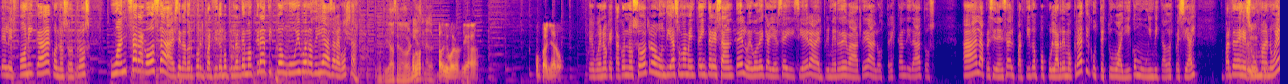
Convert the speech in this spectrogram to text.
telefónica con nosotros Juan Zaragoza, el senador por el Partido Popular Democrático. Muy buenos días, Zaragoza. Buenos días, senador. Buenos, buenos días, compañero. Qué bueno que está con nosotros. Un día sumamente interesante luego de que ayer se hiciera el primer debate a los tres candidatos a la presidencia del Partido Popular Democrático. Usted estuvo allí como un invitado especial de parte de Jesús Sí. Manuel,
